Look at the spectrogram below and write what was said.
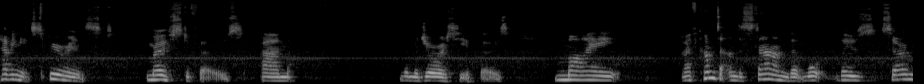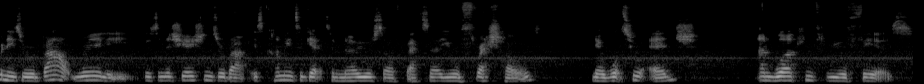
having experienced most of those, um, the majority of those, my I've come to understand that what those ceremonies are about, really, those initiations are about, is coming to get to know yourself better, your threshold, you know, what's your edge, and working through your fears.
